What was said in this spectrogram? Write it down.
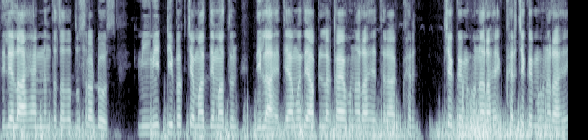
दिलेला आहे आणि नंतरचा आता दुसरा डोस मी मी ठिबकच्या माध्यमातून दिला आहे. त्यामध्ये आपल्याला काय होणार आहे तर खर्च कमी होणार आहे खर्च कमी होणार आहे.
